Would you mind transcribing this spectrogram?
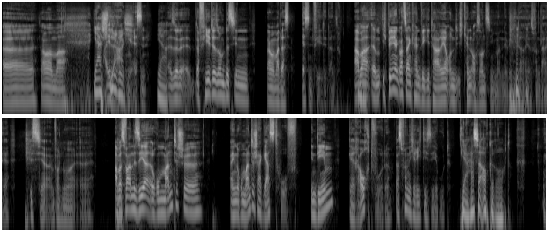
äh, sagen wir mal, Ja, schwierig. Beilagenessen. Ja. Also da, da fehlte so ein bisschen, sagen wir mal, das Essen fehlte dann so. Aber ähm, ich bin ja Gott sei Dank kein Vegetarier und ich kenne auch sonst niemanden, der Vegetarier ist. Von daher ist ja einfach nur. Äh, aber es war eine sehr romantische, ein romantischer Gasthof, in dem geraucht wurde. Das fand ich richtig sehr gut. Ja, hast du auch geraucht.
